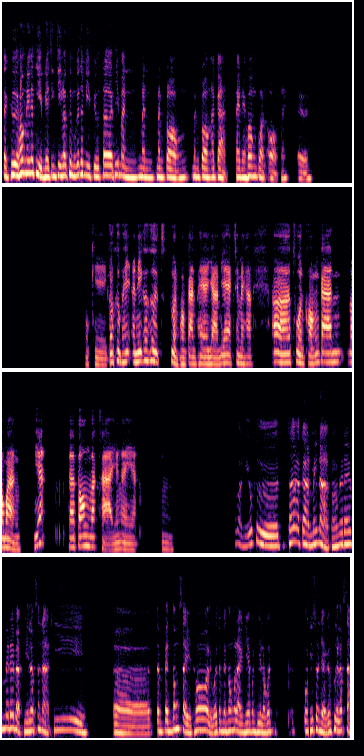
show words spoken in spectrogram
แต่คือห้อง negative เนี่ยจริงๆ แล้วคือมันก็จะมีฟิลเตอร์ที่มันมันมันกรองมันกรองอากาศภายในห้องก่อนออกนะเออ โอเค ก็คือพยอันนี้ก็คือส่วนของการพยายามแยกใช่ไหมครับอ่าส่วนของการระหว่าง เนี้ยจะต้องรักษายังไงอะ อืมระหว่างนี้ก็คือถ้าอาการไม่หนักเนอะไม่ได้ไม่ได้แบบมีลักษณะที่ เอ่อจำเป็นต้องใส่ท่อหรือว่าจำเป็นต้องอะไรเนี่ยบางทีเราก็ตรงนี้ส่วนใหญ่ก็คือรักษา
